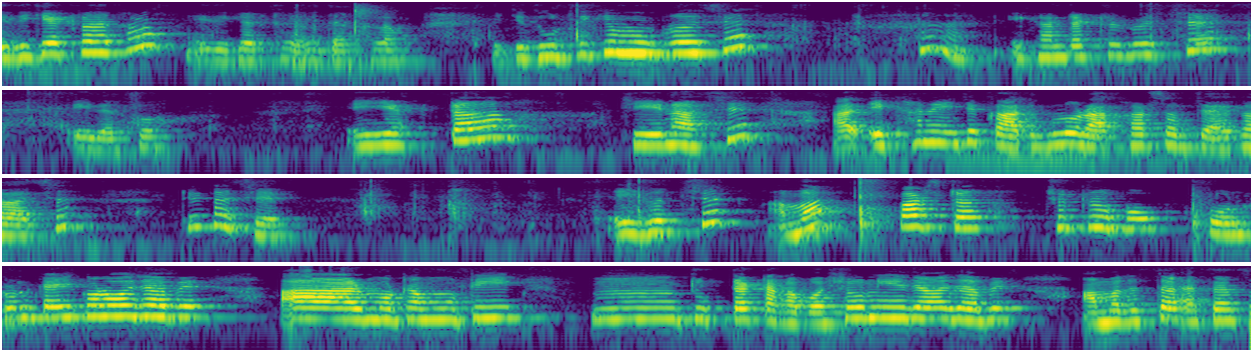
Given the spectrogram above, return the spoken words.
এদিকে একটা দেখালাম, এদিকে একটা দেখালাম। এই যে দুদিকে মুখ রয়েছে হ্যাঁ এখানটা একটা রয়েছে, এই দেখো। এই একটা চেন আছে, আর এখানে এই যে কাঠগুলো রাখার সব জায়গা আছে, ঠিক আছে? এই হচ্ছে আমার পার্সটা। ছোট্ট ফোন টোন ক্যারি করাও যাবে। আর মোটামুটি টুকটাক টাকা পয়সাও নিয়ে যাওয়া যাবে। আমাদের তো এত এত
